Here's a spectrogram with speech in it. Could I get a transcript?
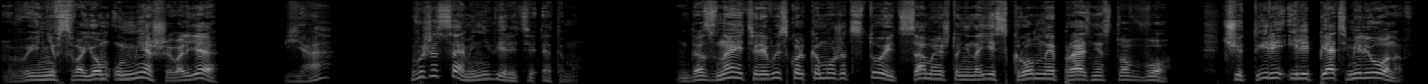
Вы не в своем уме, шевалье. Я? Вы же сами не верите этому. Да знаете ли вы, сколько может стоить самое что ни на есть скромное празднество в Во? Четыре или пять миллионов?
